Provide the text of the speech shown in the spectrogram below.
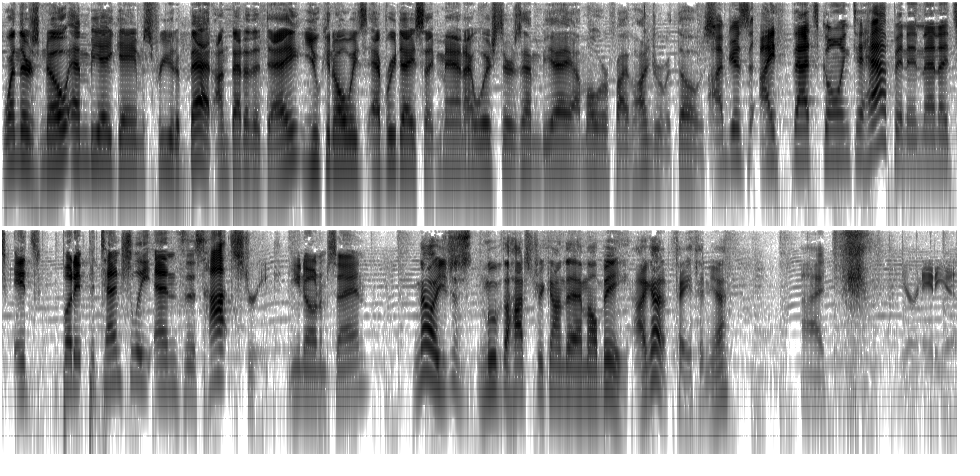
when there's no NBA games for you to bet on bet of the day, you can always every day say, "Man, I wish there's NBA. I'm over 500 with those." I'm just I that's going to happen, and then it's it's but it potentially ends this hot streak. You know what I'm saying? No, you just move the hot streak onto MLB. I got faith in you. I you're an idiot.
